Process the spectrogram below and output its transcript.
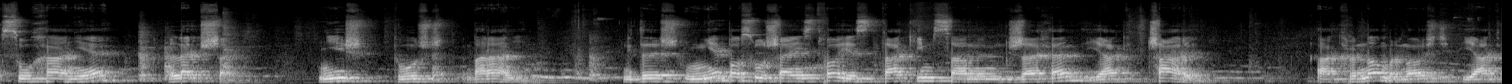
słuchanie lepsze niż tłuszcz barani, gdyż nieposłuszeństwo jest takim samym grzechem jak czary a krnąbrność jak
